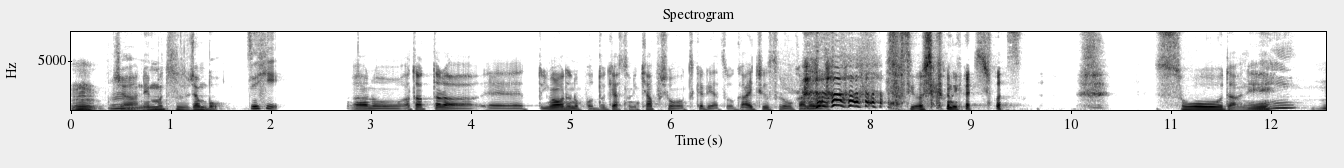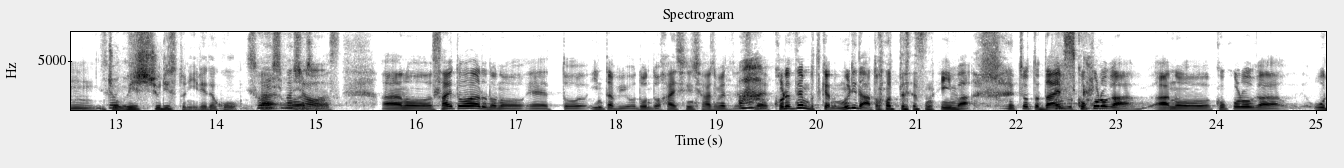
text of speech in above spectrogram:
うん。じゃあ年末ジャンボ。ぜひ。あの、当たったら、えーっと、今までのポッドキャストにキャプションをつけるやつを外注するお金を、よろしくお願いします。そうだね。うん。一応ウィッシュリストに入れておこう。そうしましょう。はいあの、サイトワールドの、えーっと、インタビューをどんどん配信し始めてですね、これ全部つけるの無理だと思ってですね、今。ちょっとだいぶ心が、あの、心が、お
